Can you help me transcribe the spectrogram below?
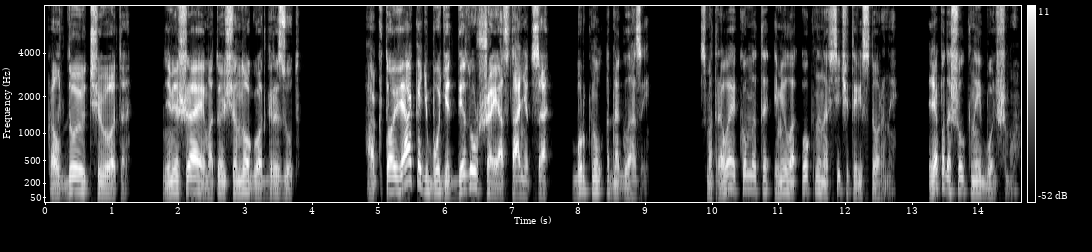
Колдуют чего-то. Не мешаем, а то еще ногу отгрызут. А кто вякать будет, без ушей останется, буркнул одноглазый. Смотровая комната имела окна на все четыре стороны. Я подошел к наибольшему.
